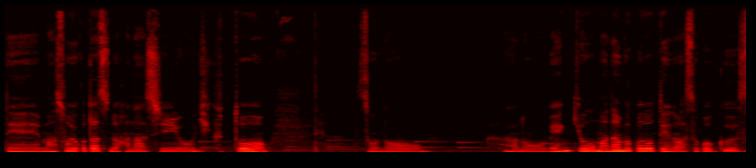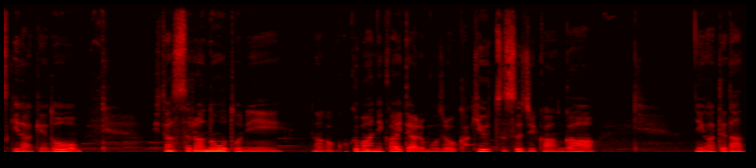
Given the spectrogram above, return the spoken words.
で、まあ、そういう子たちの話を聞くとそのあの勉強を学ぶことっていうのはすごく好きだけどひたすらノートになんか黒板に書いてある文字を書き写す時間が苦手だっ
